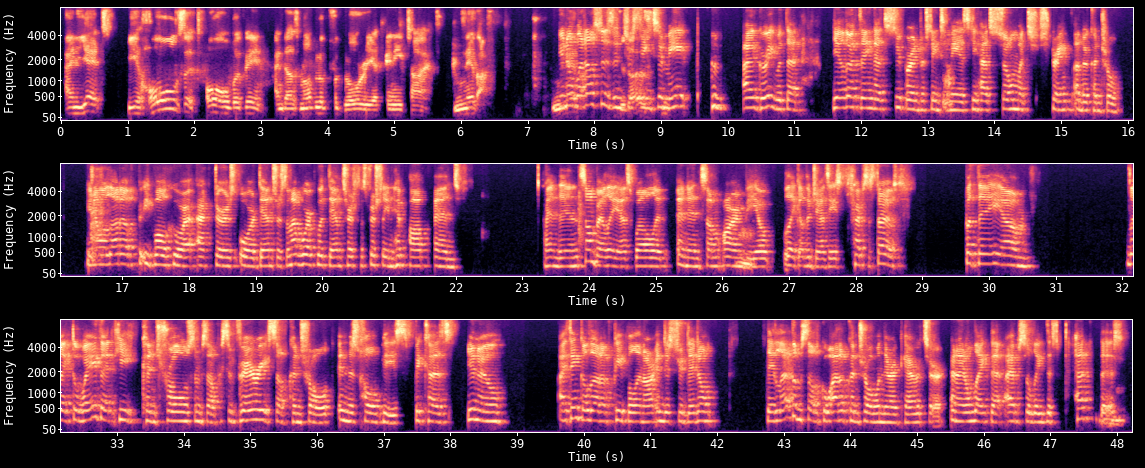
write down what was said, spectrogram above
And yet he holds it all within and does not look for glory at any time. Never. You Never. know what else is interesting to me? I agree with that. The other thing that's super interesting to me is he has so much strength under control. You know, a lot of people who are actors or dancers, and I've worked with dancers, especially in hip hop and and in some ballet as well, and and in some R and B mm. or like other jazzy types of styles. But they um like the way that he controls himself, he's very self-controlled in this whole piece because, you know, I think a lot of people in our industry they don't they let themselves go out of control when they're in character. And I don't like that. I absolutely detest this.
